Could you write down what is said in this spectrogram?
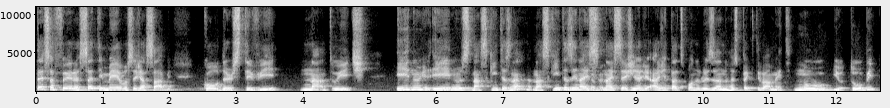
terça-feira, sete e meia, você já sabe. Coders TV na Twitch e, no, e nos, nas quintas, né? Nas quintas e nas, nas sextas a gente tá disponibilizando, respectivamente, no YouTube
